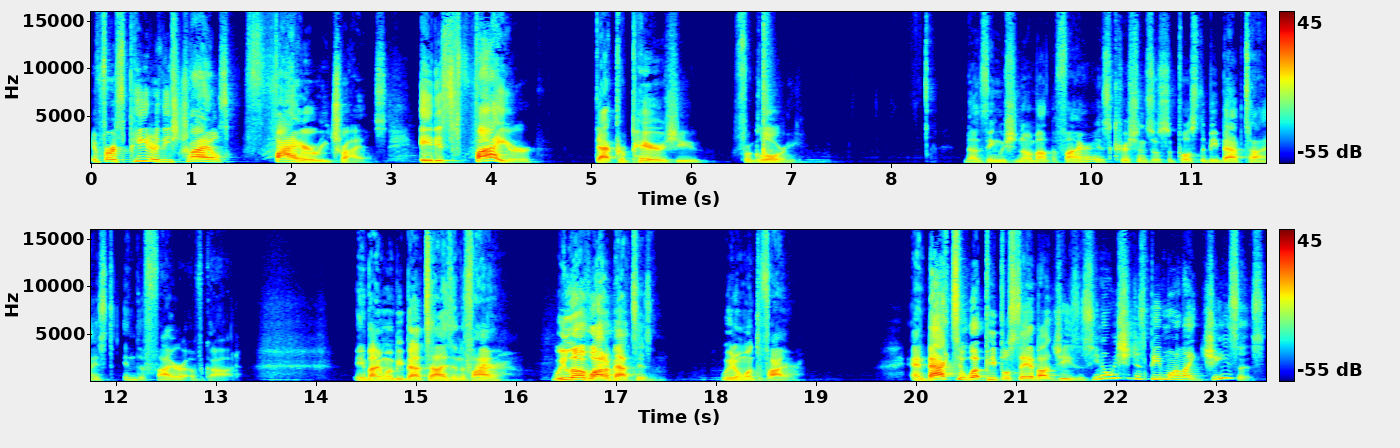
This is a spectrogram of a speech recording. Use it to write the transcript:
in First Peter these trials fiery trials. It is fire that prepares you for glory. Another thing we should know about the fire is Christians are supposed to be baptized in the fire of God. Anybody want to be baptized in the fire? We love water baptism. We don't want the fire. And back to what people say about Jesus. You know, we should just be more like Jesus.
